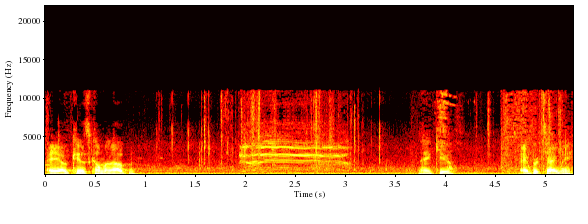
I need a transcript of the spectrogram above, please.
Hey, yo, kid's coming up. Thank you. Hey, protect me.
